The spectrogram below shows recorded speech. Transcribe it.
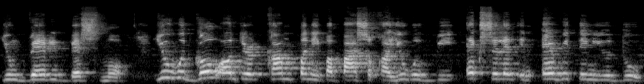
yung very best mo. You would go on to your company, papasok ka, you will be excellent in everything you do.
